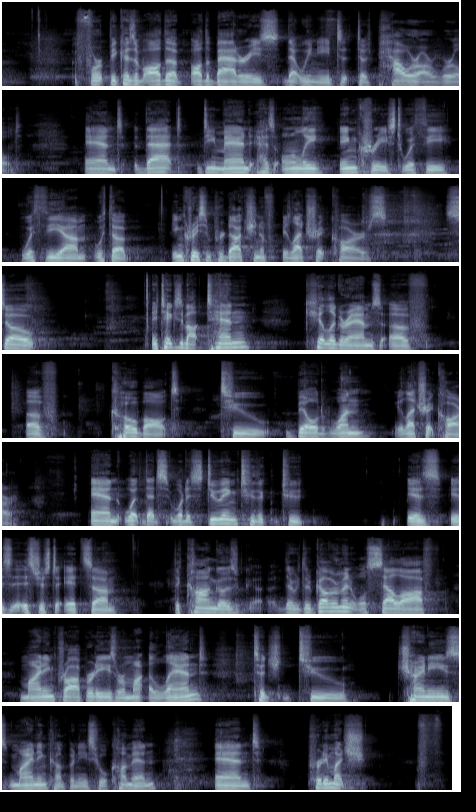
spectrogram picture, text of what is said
for because of all the all the batteries that we need to, to power our world, and that demand has only increased with the with the um, with the increase in production of electric cars. So it takes about 10 kilograms of, of cobalt to build one electric car. And what that's what it's doing to the to is is it's just it's um the Congo's their, their government will sell off mining properties or mi- land to to Chinese mining companies who will come in and pretty much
